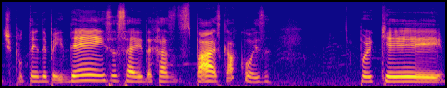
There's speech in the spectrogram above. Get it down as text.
tipo, ter independência, sair da casa dos pais, aquela coisa. Porque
